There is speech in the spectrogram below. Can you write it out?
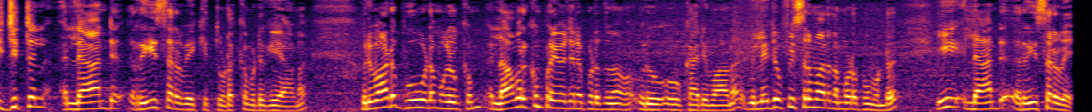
ഡിജിറ്റൽ ലാൻഡ് റീസർവേക്ക് തുടക്കമിടുകയാണ്. ഒരുപാട് ഭൂവുടമകൾക്കും എല്ലാവർക്കും പ്രയോജനപ്പെടുന്ന ഒരു കാര്യമാണ്. വില്ലേജ് ഓഫീസർമാർ നമ്മോടൊപ്പമുണ്ട്. ഈ ലാൻഡ് റീസർവേ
